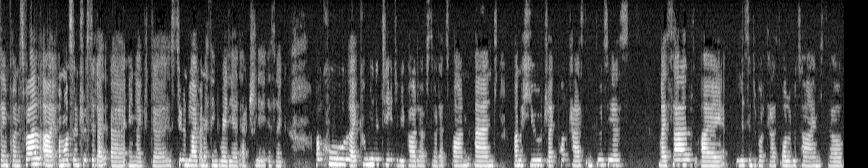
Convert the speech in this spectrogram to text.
same point as well. I, I'm also interested uh, in like the student life, and I think Radiate actually is like a cool like community to be part of, so that's fun. And I'm a huge like podcast enthusiast myself. I listen to podcasts all of the time, so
